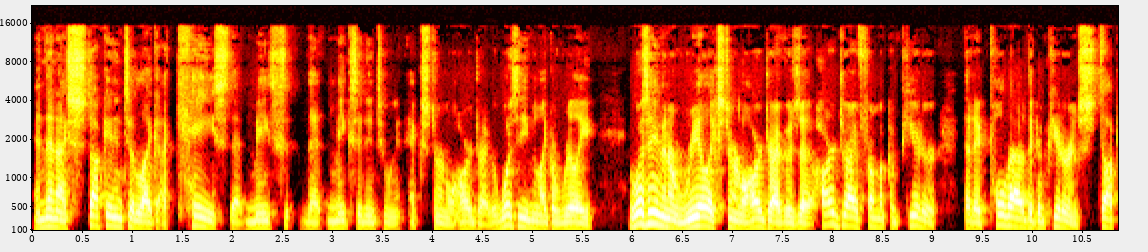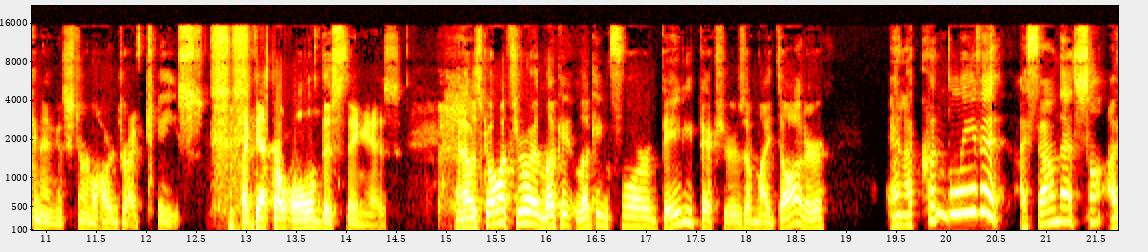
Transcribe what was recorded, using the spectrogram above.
and then i stuck it into like a case that makes that makes it into an external hard drive. It wasn't even like a really it wasn't even a real external hard drive. It was a hard drive from a computer that I pulled out of the computer and stuck in an external hard drive case. like that's how old this thing is. And I was going through it looking looking for baby pictures of my daughter, and I couldn't believe it. I found that song. I,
